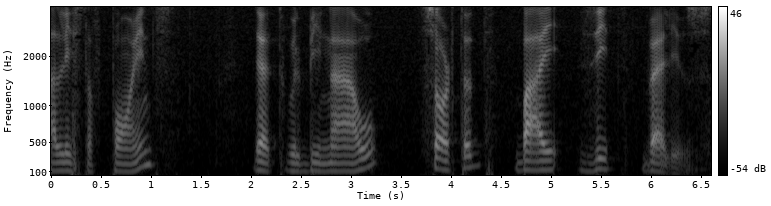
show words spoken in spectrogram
a list of points that will be now sorted by z values.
